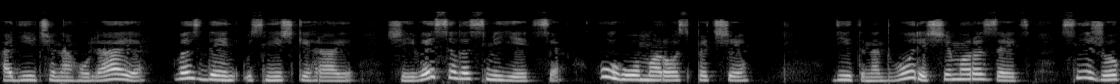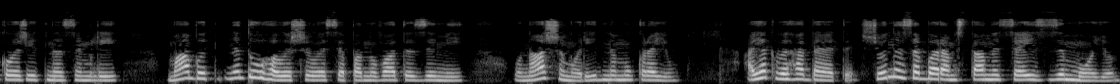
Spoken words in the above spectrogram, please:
а дівчина гуляє, весь день у сніжки грає, ще й весело сміється, ого мороз пече. Діти на дворі ще морозець, сніжок лежить на землі. Мабуть, недовго лишилося панувати зимі у нашому рідному краю. А як ви гадаєте, що незабаром станеться із зимою?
